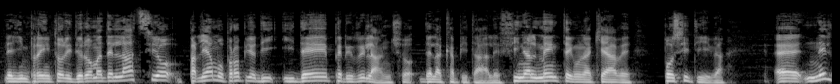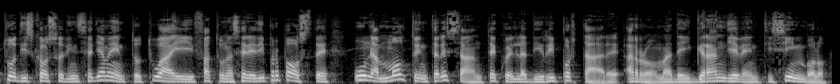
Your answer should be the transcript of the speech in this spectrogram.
degli imprenditori di Roma del Lazio, parliamo proprio di idee per il rilancio della capitale, finalmente in una chiave positiva. Eh, nel tuo discorso di insediamento tu hai fatto una serie di proposte, una molto interessante, quella di riportare a Roma dei grandi eventi simbolo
